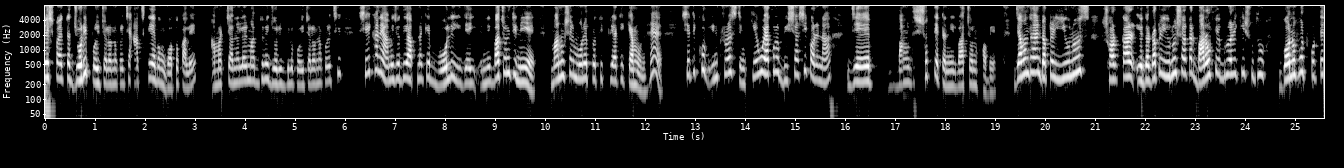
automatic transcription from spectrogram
বেশ কয়েকটা জরিপ পরিচালনা করেছি আজকে এবং গতকালে। আমার চ্যানেলের মাধ্যমে জরিপগুলো পরিচালনা করেছি। সেখানে আমি যদি আপনাকে বলি যে নির্বাচনটি নিয়ে মানুষের মনে প্রতিক্রিয়াটি কেমন? হ্যাঁ সেটি খুব ইন্টারেস্টিং কেউ এখনও বিশ্বাসই করে না যে, বাংলাদেশ সত্যি একটা নির্বাচন হবে। যেমন ধরেন, ডক্টর ইউনুস সরকার ডক্টর ইউনুস সরকার বারো ফেব্রুয়ারি কি শুধু গণভোট করতে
